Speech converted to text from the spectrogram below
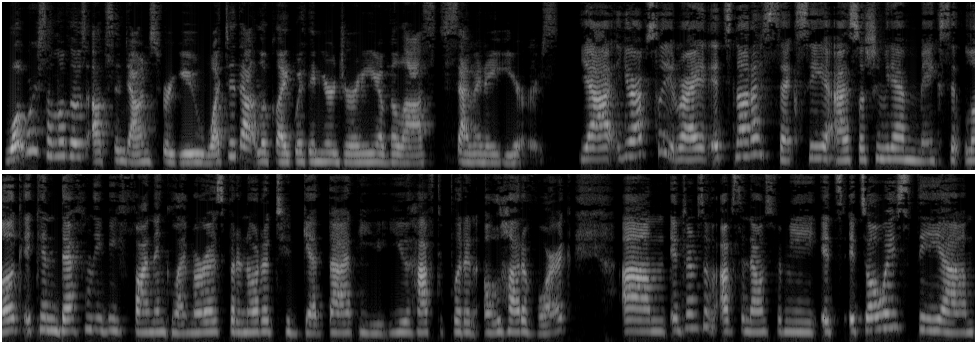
what were some of those ups and downs for you? What did that look like within your journey of the last seven, eight years? Yeah, you're absolutely right. It's not as sexy as social media makes it look. It can definitely be fun and glamorous, but in order to get that, you you have to put in a lot of work. Um, in terms of ups and downs for me, it's it's always the um,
